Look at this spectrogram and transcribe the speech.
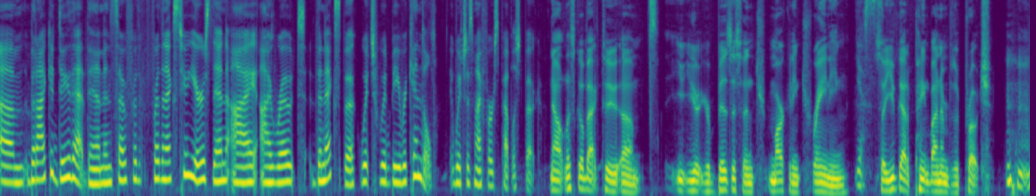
um, but I could do that then. And so for the, for the next two years, then I I wrote the next book, which would be Rekindled, which is my first published book. now let's go back to um, your your business and tr- marketing training. Yes. So you've got a paint by numbers approach. Mm-hmm.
